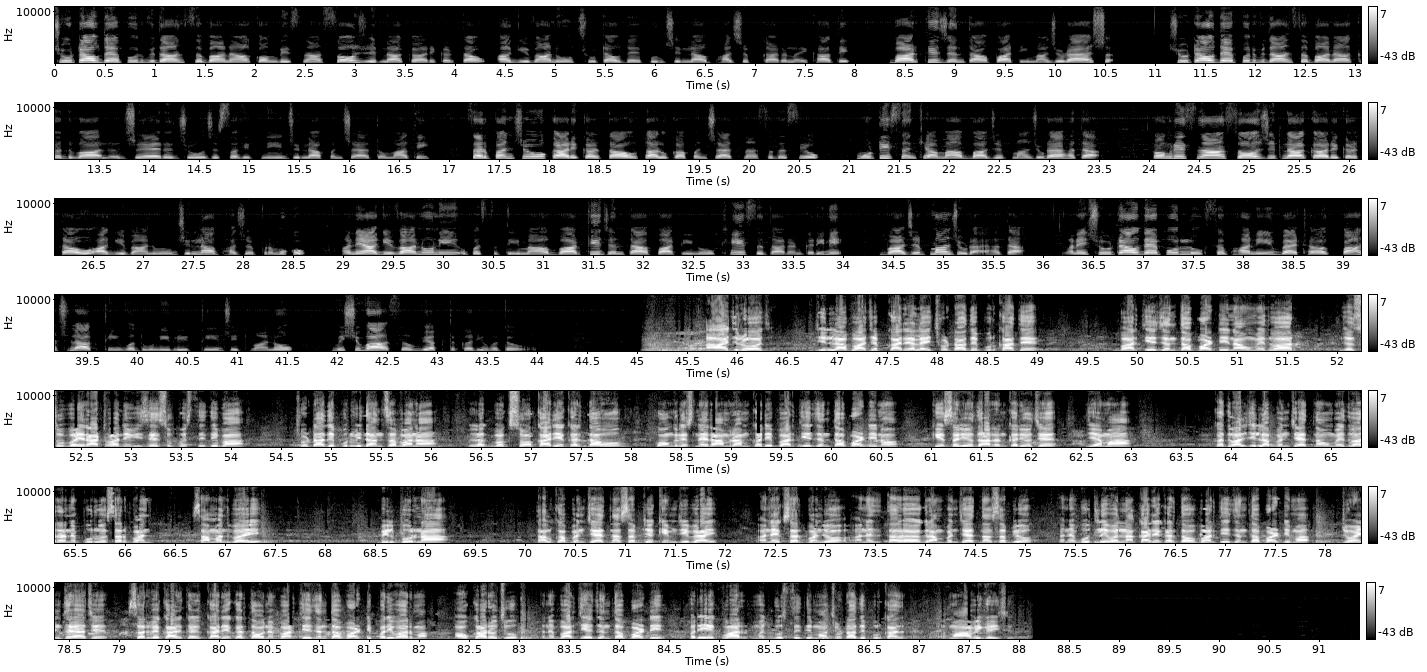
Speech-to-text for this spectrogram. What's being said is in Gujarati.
છોટાઉદેપુર વિધાનસભાના કોંગ્રેસના સો જેટલા કાર્યકર્તાઓ, આગેવાનો છોટાઉદેપુર જિલ્લા ભાજપ કાર્યાલય ખાતે ભારતીય જનતા પાર્ટીમાં જોડાયા છે. છોટાઉદેપુર વિધાનસભાના કદવાલ, ઝેર જોજ સહિતની જિલ્લા પંચાયતોમાંથી સરપંચો, કાર્યકર્તાઓ, તાલુકા પંચાયતના સદસ્યો મોટી સંખ્યામાં ભાજપમાં જોડાયા હતા. કોંગ્રેસના સો જેટલા કાર્યકર્તાઓ, આગેવાનો, જિલ્લા ભાજપ પ્રમુખો અને આગેવાનોની ઉપસ્થિતિમાં ભારતીય જનતા પાર્ટીનો ખેસ ધારણ કરીને ભાજપમાં જોડાયા હતા. અને છોટાઉદેપુર લોકસભાની બેઠક પાંચ લાખથી વધુની લીડથી જીતવાનો વિશ્વાસ વ્યક્ત કર્યો હતો. આજ રોજ જિલ્લા ભાજપ કાર્યાલય છોટાઉદેપુર ખાતે ભારતીય જનતા પાર્ટીના ઉમેદવાર જસુભાઈ રાઠવાની વિશેષ ઉપસ્થિતિમાં છોટાદેપુર વિધાનસભાના લગભગ સો કાર્યકર્તાઓ કોંગ્રેસને રામ રામ કરી ભારતીય જનતા પાર્ટીનો કેસરીઓ ધારણ કર્યો છે. જેમાં કદવાલ જિલ્લા પંચાયતના ઉમેદવાર અને પૂર્વ સરપંચ સામંતભાઈ, બિલપુરના તાલુકા પંચાયતના સભ્ય ખીમજીભાઈ અનેક સરપંચો અને ગ્રામ પંચાયતના સભ્યો અને બૂથ લેવલના કાર્યકર્તાઓ ભારતીય જનતા પાર્ટીમાં જોઈન થયા છે. સર્વે કાર્ય- કાર્યકર્તાઓને ભારતીય જનતા પાર્ટી પરિવારમાં આવકારું છું અને ભારતીય જનતા પાર્ટી ફરી એકવાર મજબૂત સ્થિતિમાં છોટાઉદેપુર ખાતેમાં આવી ગઈ છે.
